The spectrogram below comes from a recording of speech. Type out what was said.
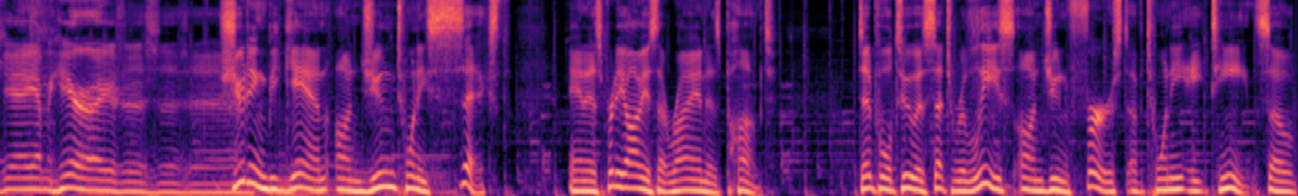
Okay, I'm here. I- uh, uh, uh, Shooting began on June 26th, and it's pretty obvious that Ryan is pumped. Deadpool 2 is set to release on June 1st of 2018, so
